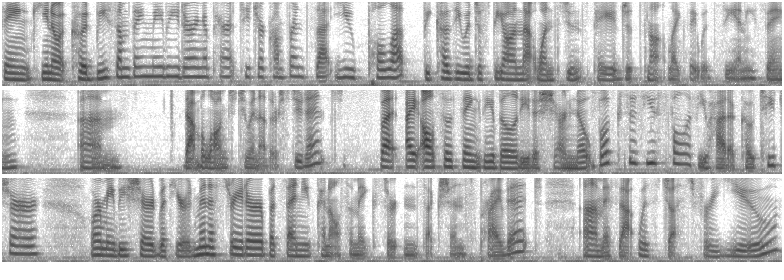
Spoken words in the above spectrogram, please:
think, you know, it could be something maybe during a parent teacher conference that you pull up because you would just be on that one student's page. It's not like they would see anything um, that belonged to another student. But I also think the ability to share notebooks is useful if you had a co teacher or maybe shared with your administrator, but then you can also make certain sections private um, if that was just for you.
